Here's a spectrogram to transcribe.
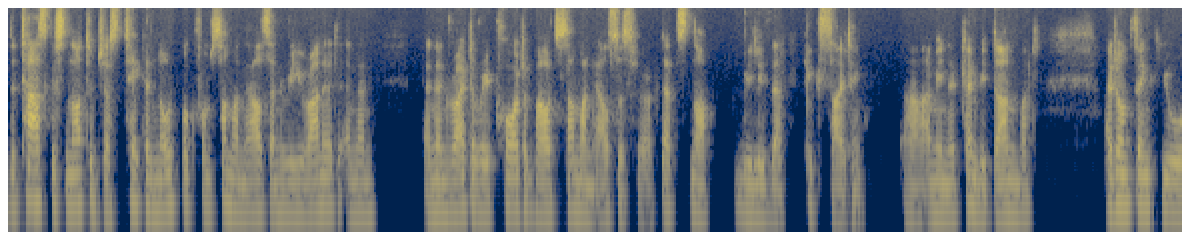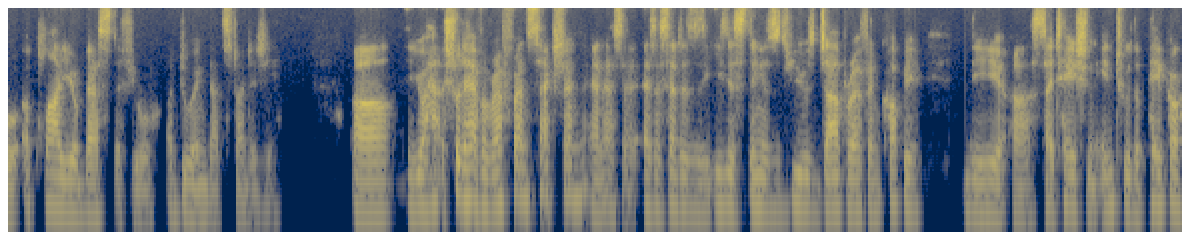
the task is not to just take a notebook from someone else and rerun it and then and then write a report about someone else's work. That's not really that exciting. Uh, I mean, it can be done, but I don't think you apply your best if you are doing that strategy. Uh, you ha should have a reference section. And as, I- as I said, this is the easiest thing is to use JabRef and copy the uh, citation into the paper.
